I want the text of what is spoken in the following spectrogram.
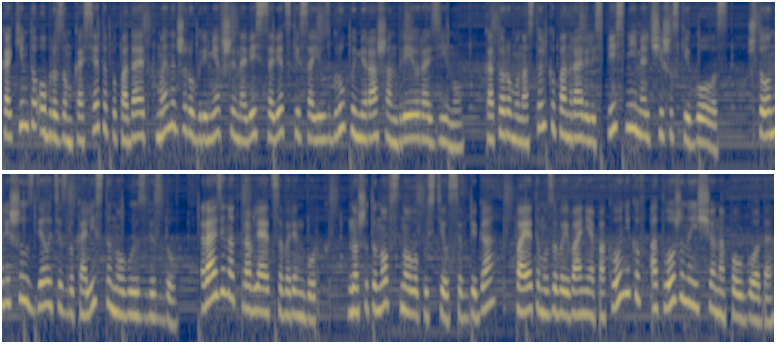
Каким-то образом кассета попадает к менеджеру, гремевшей на весь Советский Союз группы «Мираж» Андрею Розину, которому настолько понравились песни и мальчишеский голос, что он решил сделать из вокалиста новую звезду. Разин отправляется в Оренбург, но Шатунов снова пустился в бега, поэтому завоевание поклонников отложено еще на полгода.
